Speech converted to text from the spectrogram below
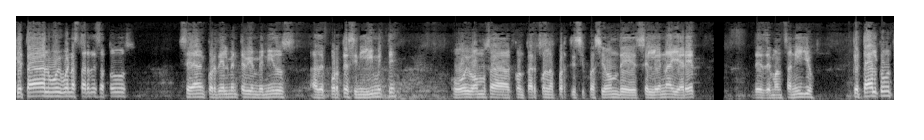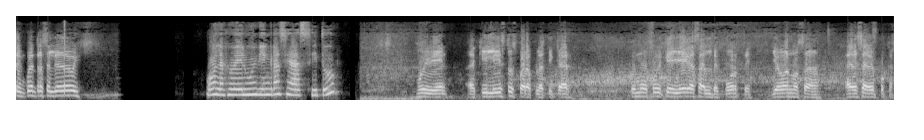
¿Qué tal? Muy buenas tardes a todos. Sean cordialmente bienvenidos a Deportes sin Límite. Hoy vamos a contar con la participación de Selena Yaret desde Manzanillo. ¿Qué tal? ¿Cómo te encuentras el día de hoy? Hola Joel, muy bien, gracias. ¿Y tú? Muy bien, aquí listos para platicar. ¿Cómo fue que llegas al deporte? Llévanos a, a esa época.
